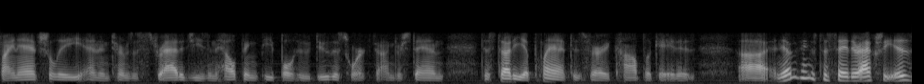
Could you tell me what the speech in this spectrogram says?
financially and in terms of strategies and helping people who do this work to understand to study a plant is very complicated. Uh, and the other thing is to say there actually is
